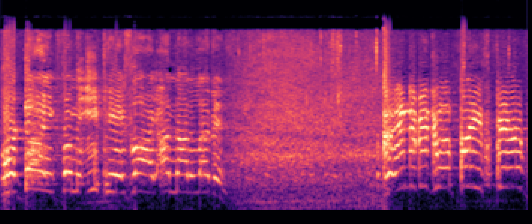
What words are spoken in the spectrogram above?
who are dying from the EPA's lie on 9/11. The individual free spirit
